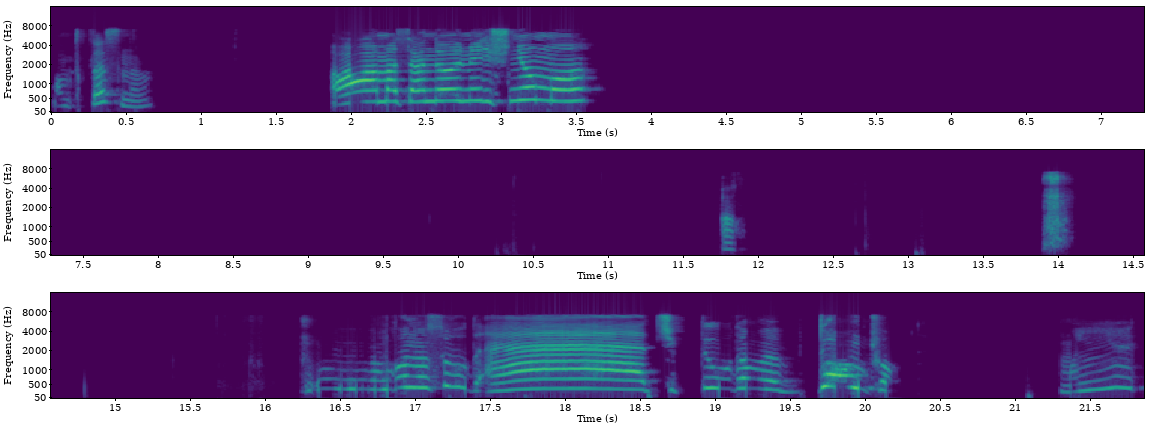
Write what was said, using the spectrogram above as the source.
Mantıklısın ama. Aa ama sen de ölmeyi düşünüyor musun? Al. O nasıl oldu? Eee çıktı o mı? Don çok. Manyak.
